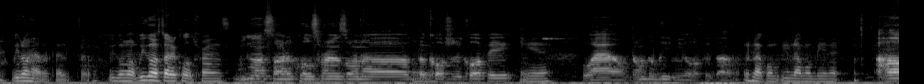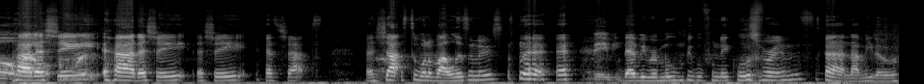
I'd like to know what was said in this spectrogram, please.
we don't have a Finsta. We gonna we gonna start a close friends. We gonna start a close friends on uh the culture the core page. Yeah. Wow! Don't delete me off it though. You're not gonna you're not gonna be in it. Oh, Ha, wow, that shade. Ha, that shade. That shade. That's shots. That's shots to one of our listeners. Baby. that be removing people from their close friends. Not me though.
